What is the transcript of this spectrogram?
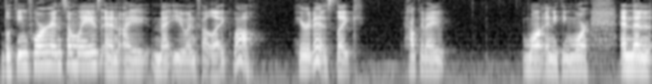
looking for in some ways and i met you and felt like wow here it is like how could i want anything more? And then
